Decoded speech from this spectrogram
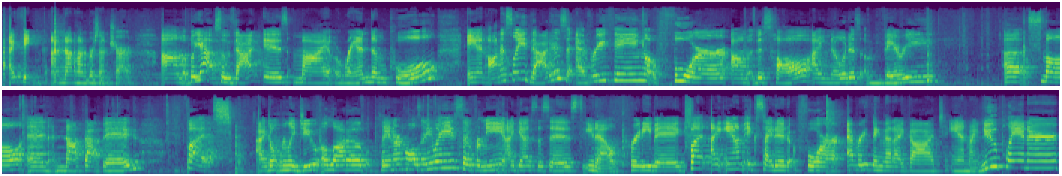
I think, I'm not 100% sure. Um, but yeah, so that is my random pool. And honestly, that is everything for um, this haul. I know it is very uh, small and not that big, but I don't really do a lot of planner hauls anyway, so for me, I guess this is, you know, pretty big. But I am excited for everything that I got and my new planner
